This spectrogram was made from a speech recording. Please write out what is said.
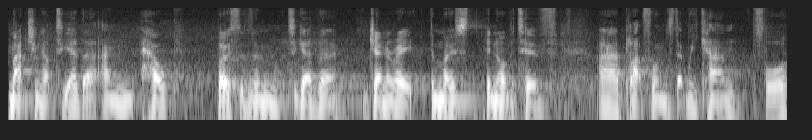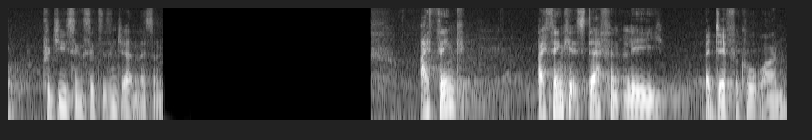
matching up together and help both of them together generate the most innovative uh, platforms that we can for producing citizen journalism. I think, I think it's definitely a difficult one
